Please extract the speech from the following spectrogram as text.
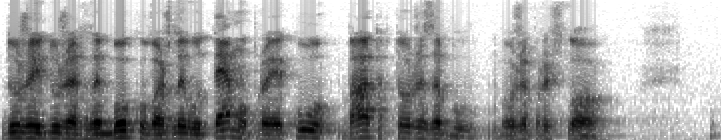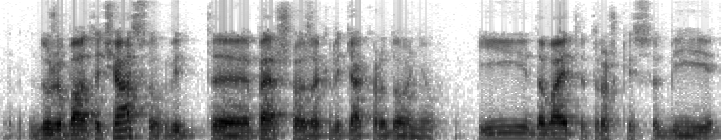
дуже і дуже глибоку, важливу тему, про яку багато хто вже забув, бо вже пройшло дуже багато часу від е, першого закриття кордонів. І давайте трошки собі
